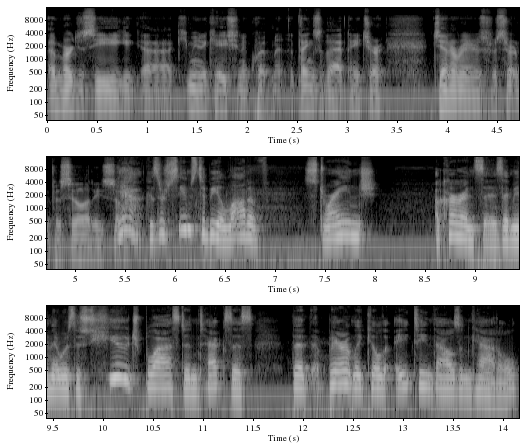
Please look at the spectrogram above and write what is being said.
emergency uh, communication equipment, and things of that nature, generators for certain facilities. So Yeah, because there seems to be a lot of strange occurrences. I mean, there was this huge blast in Texas that apparently killed 18,000 cattle.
